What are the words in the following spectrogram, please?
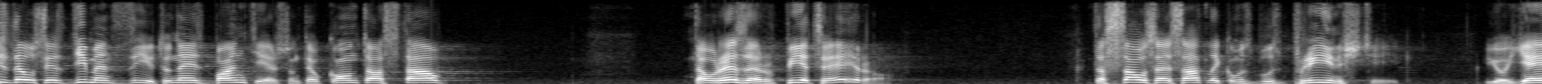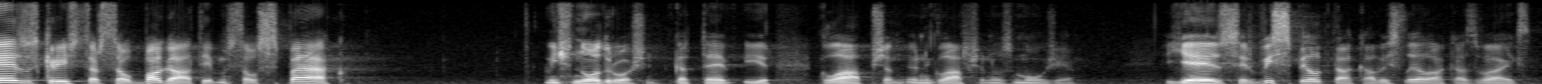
izdevusies ģimenes dzīve, tu neesi banķieris un tev kontā stāv tavu rezervu 5 eiro tas sausais atlikums būs brīnišķīgi. Jo Jēzus Kristus ar savu bagātību, savu spēku, viņš nodrošina, ka tev ir glābšana un glābšana uz mūžiem. Jēzus ir vispilgtākā, vislielākā zvaigzne.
